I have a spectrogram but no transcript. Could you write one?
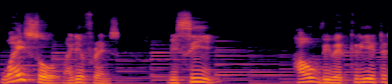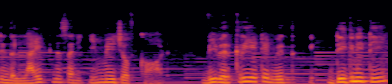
Why so, my dear friends? We see how we were created in the likeness and image of God. We were created with dignity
